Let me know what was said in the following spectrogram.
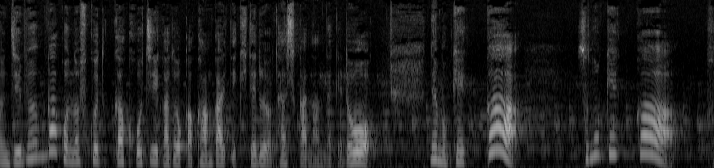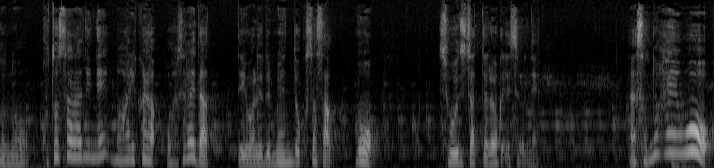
自分がこの服が心地いいかどうか考えて着てるのは確かなんだけどでも結果その結果そのことさらにね周りからおしゃれだって言われる面倒くささも生じちゃってるわけですよね。その辺を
